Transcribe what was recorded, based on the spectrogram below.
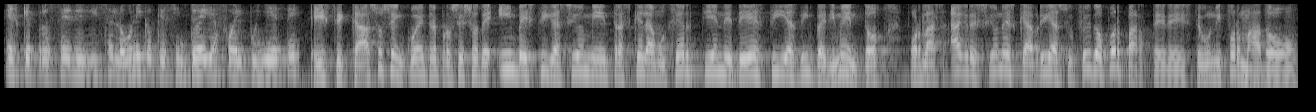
es que procede dice lo único que sintió ella fue el puñete. Este caso se encuentra en proceso de investigación mientras que la mujer tiene 10 días de impedimento por las agresiones que habría sufrido por parte de este uniformado.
